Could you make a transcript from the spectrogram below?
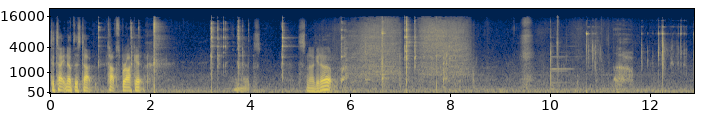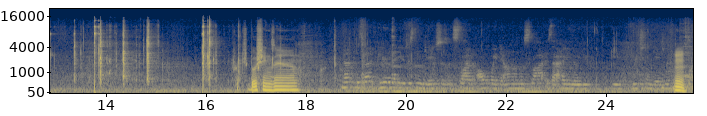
to tighten up this top, top sprocket. Yep. Snug it up. Put your bushings in. Now, does that gear that you just engaged, does it slide all the way down on the slot? Is that how you know you, you reached engagement? Mm.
